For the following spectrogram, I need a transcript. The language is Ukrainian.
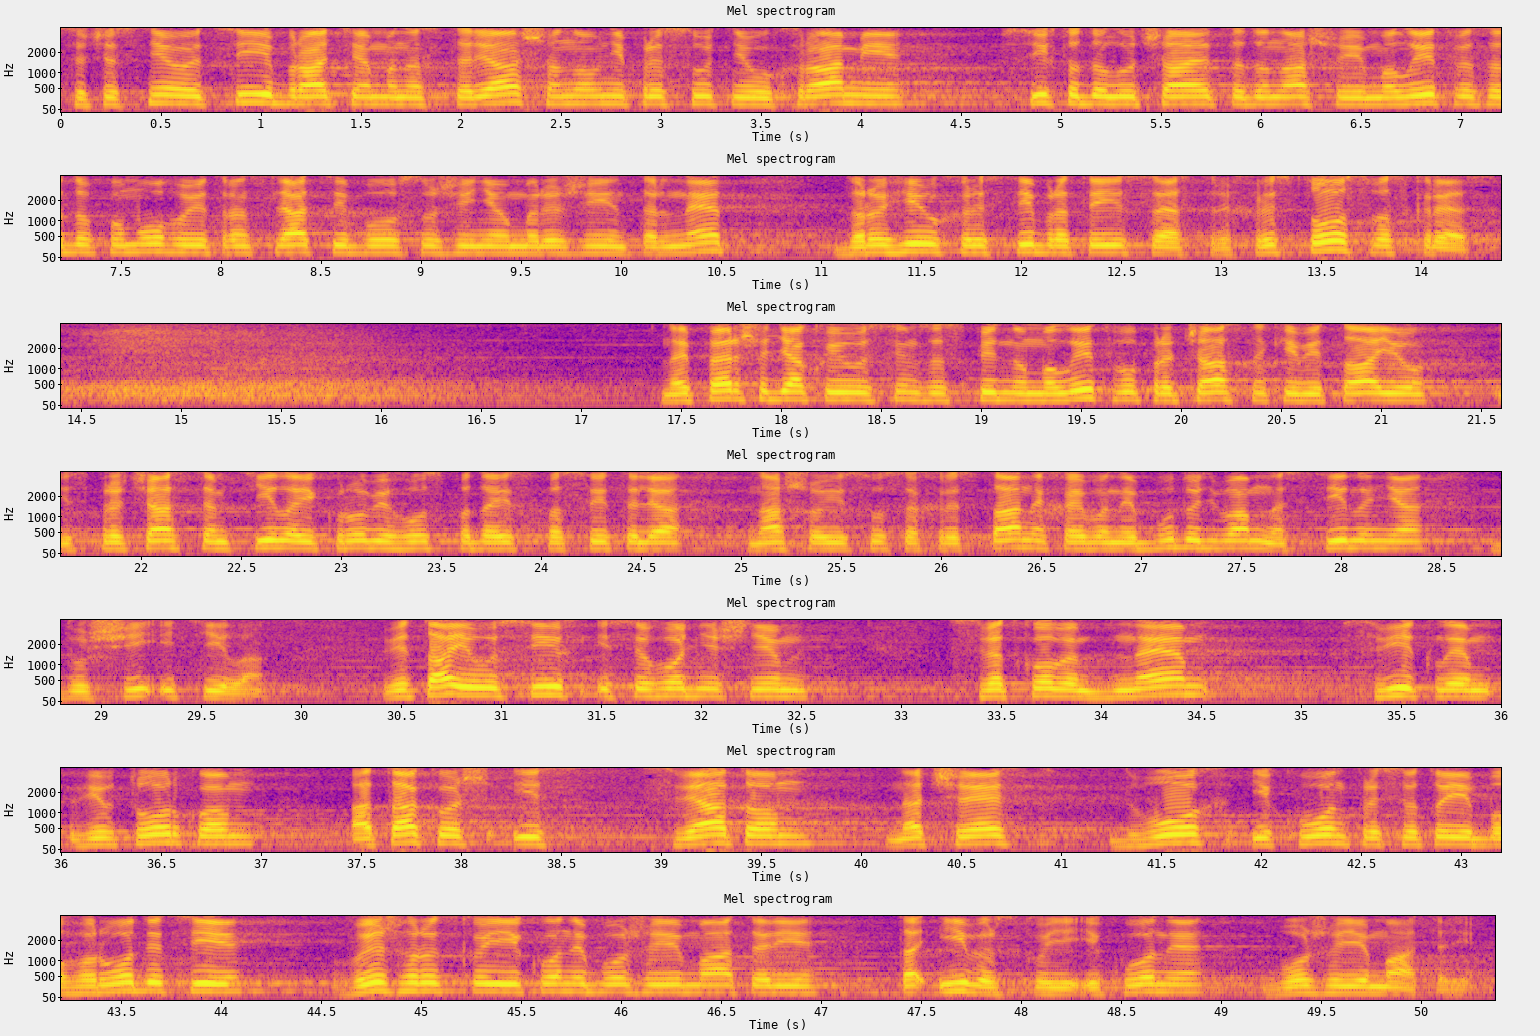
Всечесні отці, браття монастиря, шановні присутні у храмі, всі, хто долучається до нашої молитви за допомогою трансляції богослужіння в мережі інтернет, дорогі у Христі, брати і сестри, Христос Воскрес! Найперше дякую усім за спільну молитву. Причасників вітаю із причастям тіла і крові Господа і Спасителя нашого Ісуса Христа. Нехай вони будуть вам на зцілення душі і тіла. Вітаю усіх із сьогоднішнім святковим днем, світлим вівторком, а також із святом на честь двох ікон Пресвятої Богородиці, Вишгородської ікони Божої Матері та Іверської ікони Божої Матері.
